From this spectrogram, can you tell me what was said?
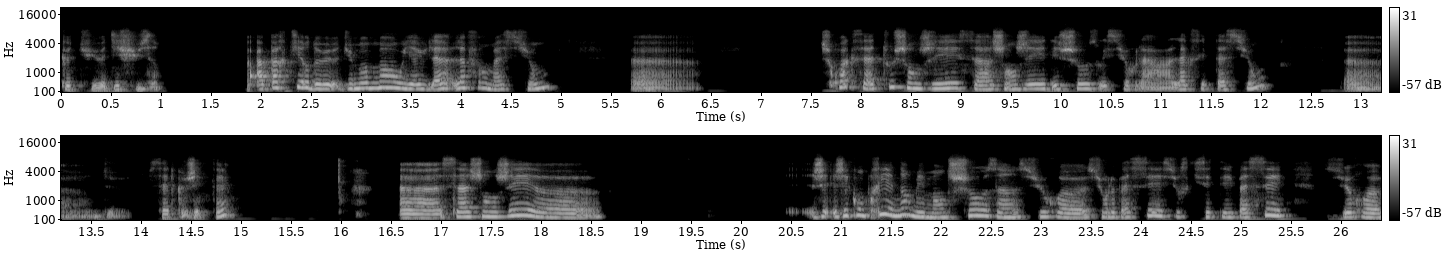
que tu euh, diffuses. À partir du moment où il y a eu l'information, euh, je crois que ça a tout changé. Ça a changé des choses oui, sur l'acceptation de celle que j'étais. ça a changé j'ai compris énormément de choses hein, sur, euh, sur le passé, sur ce qui s'était passé, sur, euh,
